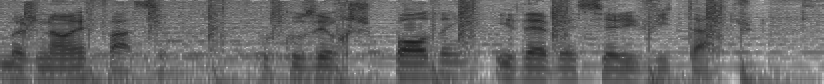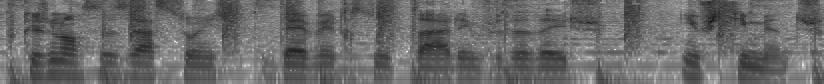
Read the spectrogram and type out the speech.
mas não é fácil. Porque os erros podem e devem ser evitados. Porque as nossas ações devem resultar em verdadeiros investimentos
